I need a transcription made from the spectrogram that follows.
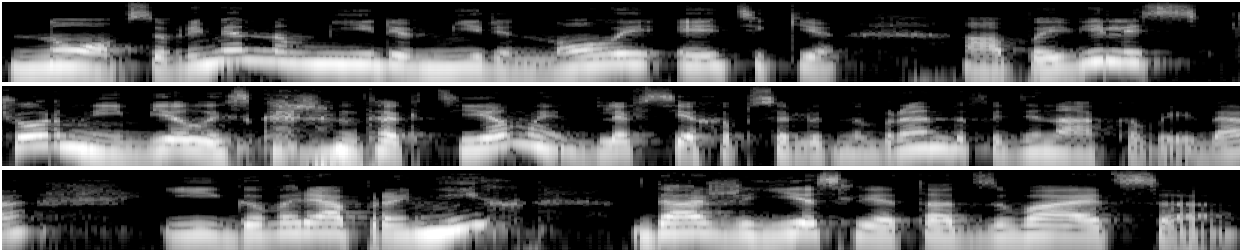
Но в современном мире, в мире новой этики а, появились черные и белые, скажем так, темы для всех абсолютно брендов одинаковые, да. И говоря про них, даже если это отзывается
